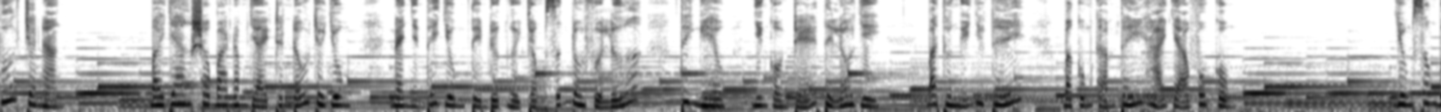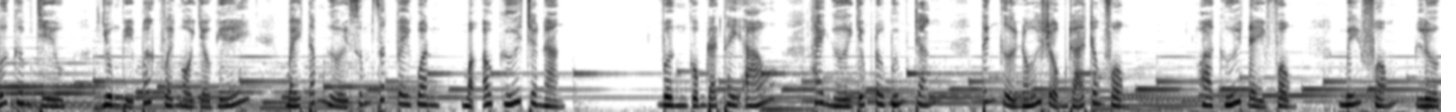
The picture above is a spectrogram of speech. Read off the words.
phước cho nàng. Bà Giang sau 3 năm dài tranh đấu cho Dung, Nàng nhìn thấy Dung tìm được người chồng xứng đôi vừa lứa. Tuy nghèo nhưng còn trẻ thì lo gì? Bà thường nghĩ như thế, Bà cũng cảm thấy hả dạ vô cùng. Dùng xong bữa cơm chiều Dung bị bắt phải ngồi vào ghế. Bảy tám người xúm xích vây quanh Mặc áo cưới cho nàng. Vân cũng đã thay áo Hai người giống đôi bướm trắng Tiếng cười nói rộn rã trong phòng. Hoa cưới đầy phòng Mỹ phẩm, lược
